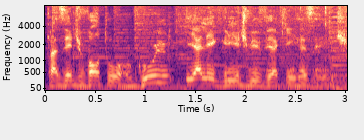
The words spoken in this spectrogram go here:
Trazer de volta o orgulho e a alegria de viver aqui em Resende.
